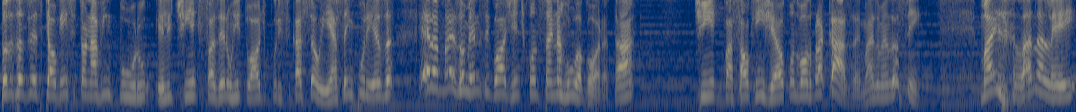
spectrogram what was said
todas as vezes que alguém se tornava impuro, ele tinha que fazer um ritual de purificação. E essa impureza era mais ou menos igual a gente quando sai na rua agora, tá? Tinha que passar o em gel quando volta para casa. É mais ou menos assim. Mas lá na lei,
